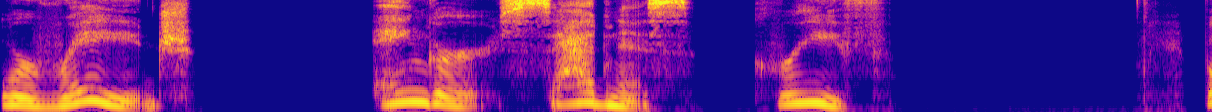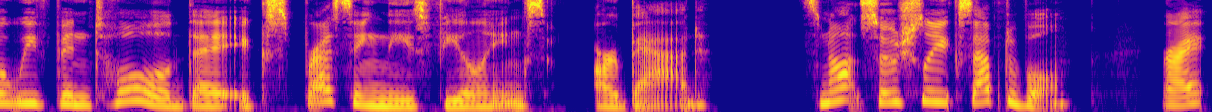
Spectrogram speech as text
or rage, anger, sadness, grief. But we've been told that expressing these feelings are bad. It's not socially acceptable, right?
